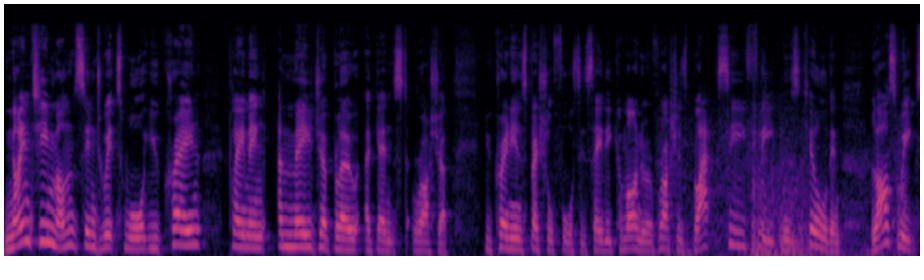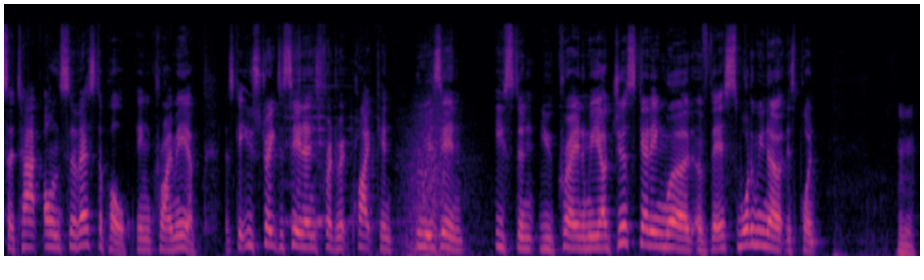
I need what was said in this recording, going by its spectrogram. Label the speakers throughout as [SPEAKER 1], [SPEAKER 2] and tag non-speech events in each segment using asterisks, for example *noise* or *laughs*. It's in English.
[SPEAKER 1] 19 months into its war, Ukraine claiming a major blow against Russia. Ukrainian special forces say the commander of Russia's Black Sea Fleet was killed in last week's attack on Sevastopol in Crimea. Let's get you straight to CNN's Frederick Pleitgen, who is in eastern Ukraine. And we are just getting word of this. What do we know at this point?
[SPEAKER 2] Mm.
